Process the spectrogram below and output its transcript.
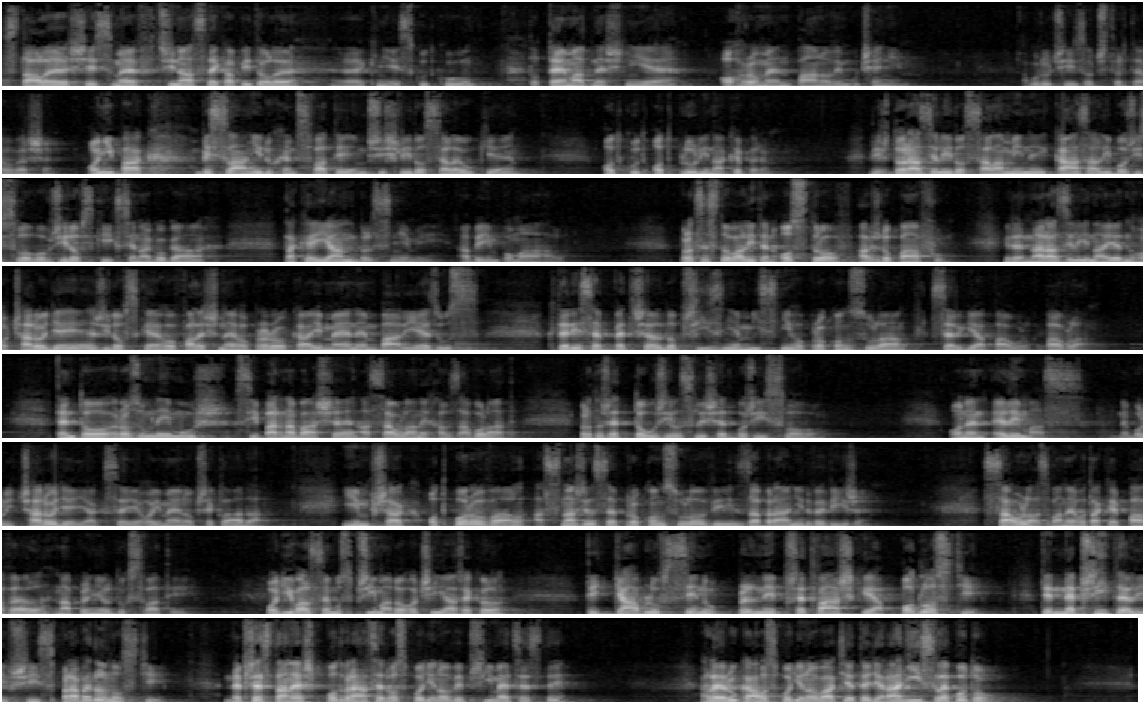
Stále ještě jsme v 13. kapitole eh, knihy skutků. To téma dnešní je ohromen pánovým učením. A budu číst od čtvrtého verše. Oni pak, vyslání duchem svatým, přišli do Seleukie, odkud odpluli na Kypr. Když dorazili do Salaminy, kázali boží slovo v židovských synagogách, také Jan byl s nimi, aby jim pomáhal. Procestovali ten ostrov až do Páfu kde narazili na jednoho čaroděje, židovského falešného proroka jménem Bar Jezus, který se vetřel do přízně místního prokonsula Sergia Pavla. Tento rozumný muž si Barnabáše a Saula nechal zavolat, protože toužil slyšet Boží slovo. Onen Elimas, neboli čaroděj, jak se jeho jméno překládá, jim však odporoval a snažil se prokonsulovi zabránit ve víře. Saula, zvaného také Pavel, naplnil duch svatý. Podíval se mu zpříma do očí a řekl, ty ďáblův synu, plný přetvážky a podlosti, ty nepříteli vší spravedlnosti, nepřestaneš podvrácet hospodinovi přímé cesty? Hle, ruka hospodinova tě teď raní slepotou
